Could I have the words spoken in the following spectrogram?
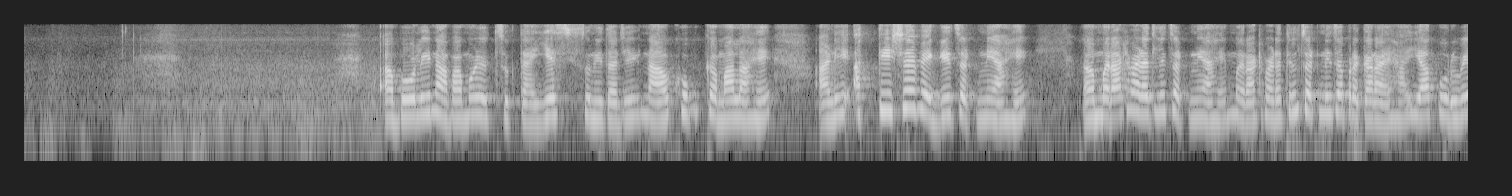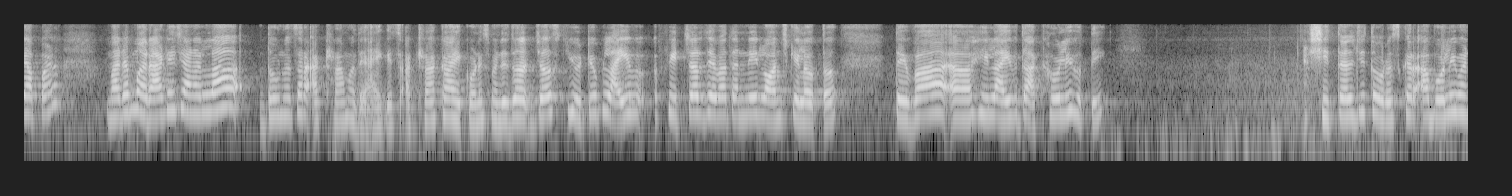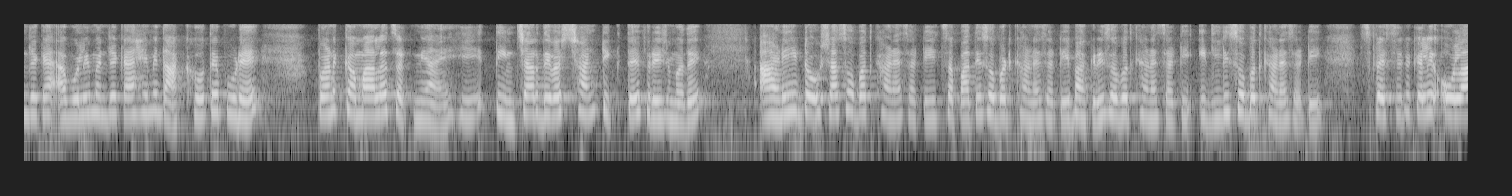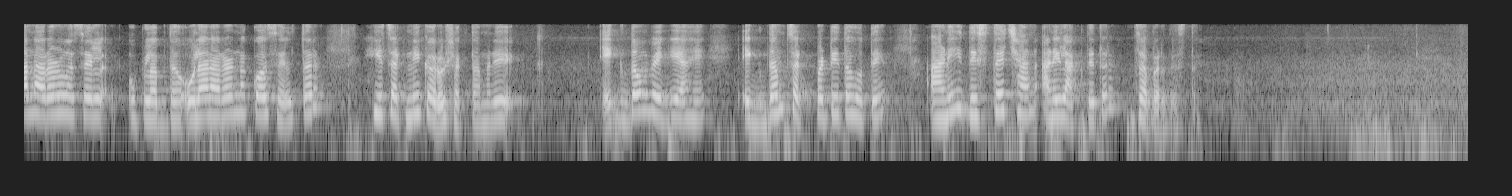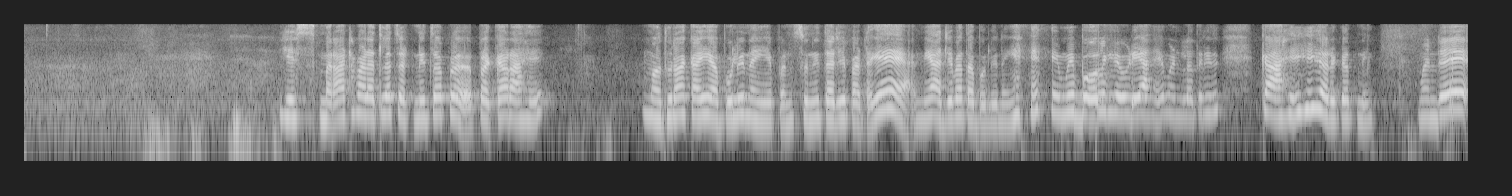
अबोली नावामुळे उत्सुकता आहे. येस सुनीताजी नाव खूप कमाल आहे आणि अतिशय वेगळी चटणी आहे. मराठवाड्यातली चटणी आहे. मराठवाड्यातील चटणीचा प्रकार आहे हा. यापूर्वी आपण माझ्या मराठी चॅनलला दोन हजार अठरामध्ये आहे गेस अठरा का एकोणीस म्हणजे ज जस्ट यूट्यूब लाईव्ह फीचर जेव्हा त्यांनी लॉन्च केलं होतं तेव्हा ही लाईव्ह दाखवली होती. शीतलजी तोरसकर अबोली म्हणजे काय? अबोली म्हणजे काय हे मी दाखवते पुढे. पण कमाल चटणी आहे. ही तीन चार दिवस छान टिकते फ्रीजमध्ये. आणि डोशासोबत खाण्यासाठी चपातीसोबत खाण्यासाठी भाकरीसोबत खाण्यासाठी इडलीसोबत खाण्यासाठी स्पेसिफिकली ओला नारळ असेल उपलब्ध ओला नारळ नको असेल तर ही चटणी करू शकता. म्हणजे एकदम वेगळी आहे एकदम चटपटीत होते आणि दिसते छान आणि लागते तर जबरदस्त. येस मराठवाड्यातल्या चटणीचा प्र प्रकार आहे. मधुरा काही अबोली नाही आहे पण सुनीताजी पाठक मी अजिबात अबोली नाही आहे मी बोल घेवडी आहे म्हटलं तरी काहीही हरकत नाही. म्हणजे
